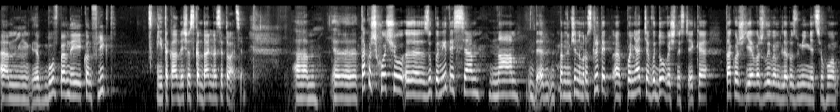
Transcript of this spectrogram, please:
ем, був певний конфлікт і така дещо скандальна ситуація. Ем, е, також хочу е, зупинитися на певним чином розкрити е, поняття видовищності, яке також є важливим для розуміння цього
